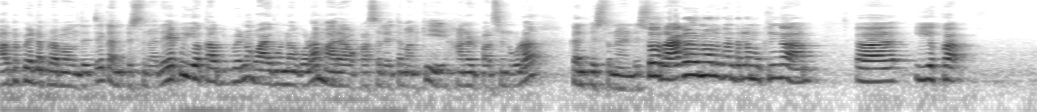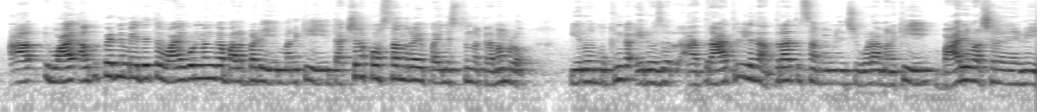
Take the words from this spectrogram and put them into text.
అల్పపీడన ప్రభావం అయితే కనిపిస్తున్నాయి. రేపు ఈ యొక్క అల్పపీడనం వాయుగుండం కూడా మారే అవకాశాలు అయితే మనకి హండ్రెడ్ పర్సెంట్ కూడా కనిపిస్తున్నాయండి. సో రాగల నాలుగు గంటల్లో ముఖ్యంగా ఈ యొక్క వాయు అల్పపీడనం ఏదైతే వాయుగుండంగా బలపడి మనకి దక్షిణ కోస్తాంధ్ర వైపు పయనిస్తున్న క్రమంలో ఈరోజు ముఖ్యంగా ఈరోజు రాత్రి లేదా అర్ధరాత్రి సమయం నుంచి కూడా మనకి భారీ వర్షాలు అనేవి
